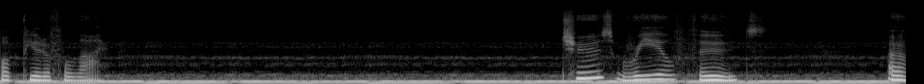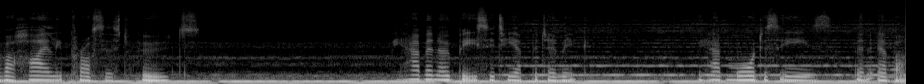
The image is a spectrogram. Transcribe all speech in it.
of beautiful life. Choose real foods over highly processed foods. We have an obesity epidemic. We have more disease than ever.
